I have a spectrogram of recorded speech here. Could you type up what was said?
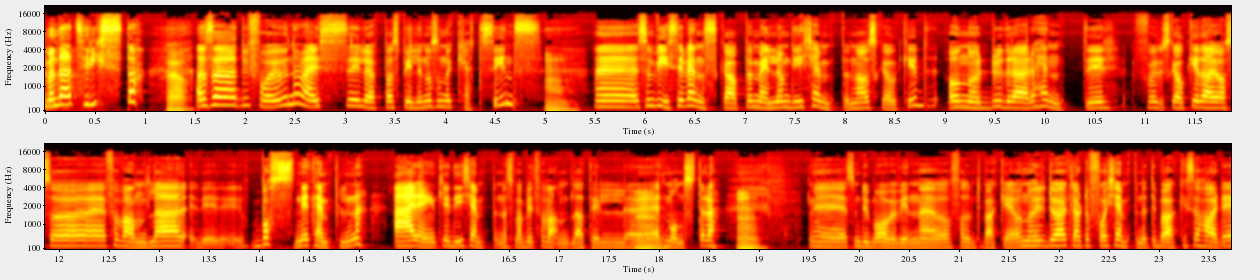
Men det er trist, da. Ja. Altså, du får jo underveis i løpet av spillet noen sånne cutscenes Mm. eh, som viser vennskapet mellom de kjempene og Skullkid. Og når du drar og henter For Skalki har jo også forvandla Bossene i templene er egentlig de kjempene som har blitt forvandla til eh, Mm. et monster. da. Mm. Eh, som du må overvinne og få dem tilbake. Og når du har klart å få kjempene tilbake, så har de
